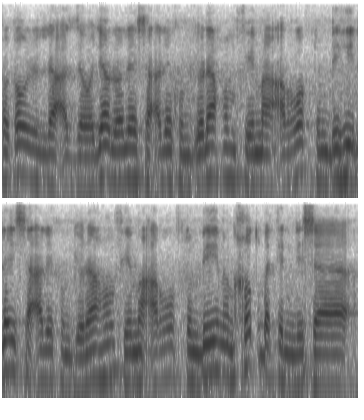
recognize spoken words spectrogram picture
كقول الله عز وجل وليس عليكم جناح فيما عرفتم به ليس عليكم جناح فيما عرفتم به من خطبة النساء.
